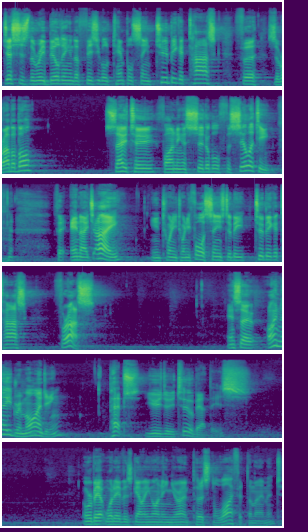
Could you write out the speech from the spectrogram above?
Just as the rebuilding of the physical temple seemed too big a task for Zerubbabel, so too finding a suitable facility for NHA in 2024 seems to be too big a task for us. And so I need reminding, perhaps you do too, about this, or about whatever's going on in your own personal life at the moment,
